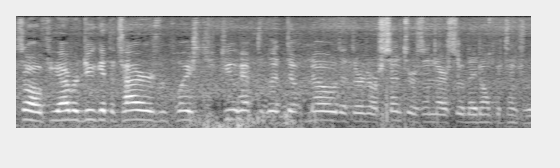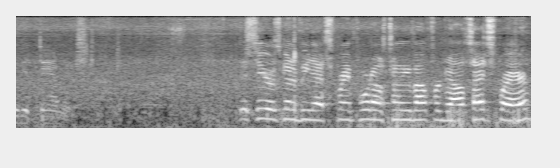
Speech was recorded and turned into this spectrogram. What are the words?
So if you ever do get the tires replaced, you do have to let them know that there are sensors in there so they don't potentially get damaged. This here is going to be that spray port I was telling you about for the outside sprayer.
